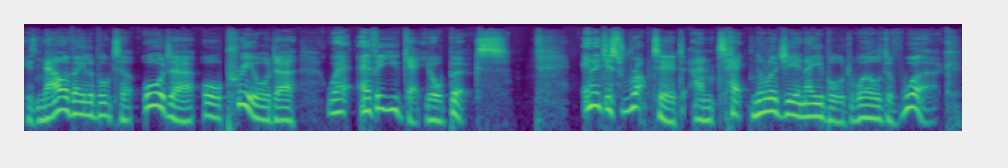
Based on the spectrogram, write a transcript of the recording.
is now available to order or pre order wherever you get your books. In a disrupted and technology enabled world of work,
